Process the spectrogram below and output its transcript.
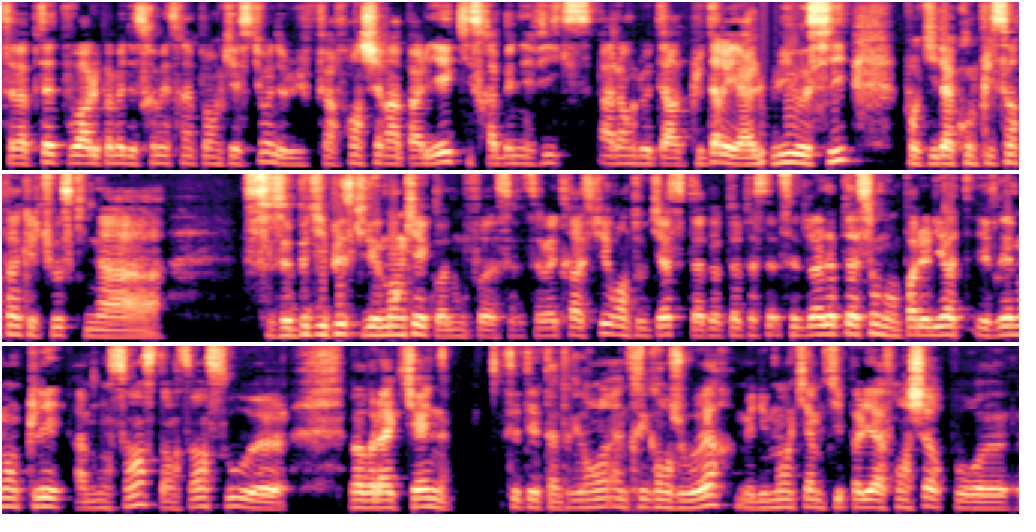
ça va peut-être pouvoir lui permettre de se remettre un peu en question et de lui faire franchir un palier qui sera bénéfique à l'Angleterre plus tard et à lui aussi pour qu'il accomplisse enfin quelque chose qui n'a ce petit plus qui lui manquait quoi. Donc ça, va être à suivre. En tout cas cette, de l'adaptation dont parle Elliott est vraiment clé à mon sens dans le sens où bah voilà Kane c'était un très grand un très grand joueur mais il lui manquait un petit palier à franchir pour euh,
